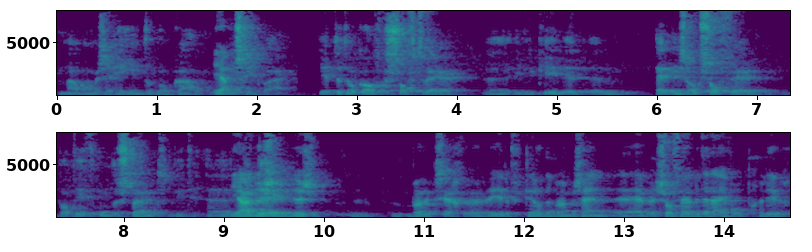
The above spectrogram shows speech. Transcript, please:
nou laten we zeggen, interlokaal Ja. beschikbaar. Je hebt het ook over software eh, iedere keer. Het, ehm, er is ook software wat dit ondersteunt. Dit, eh, Ja, dus, dus wat ik zeg, eh, eerder vertelde, we zijn, eh, hebben softwarebedrijven opgericht.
